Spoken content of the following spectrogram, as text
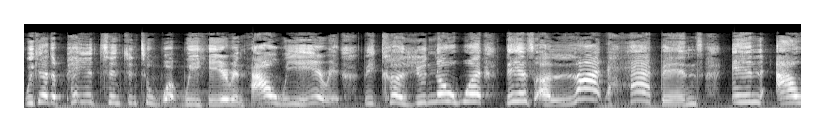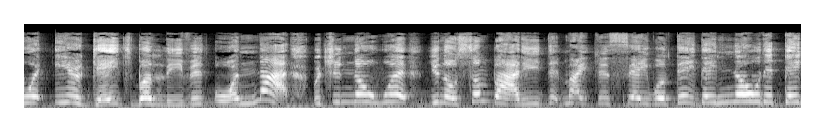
We got to pay attention to what we hear and how we hear it because you know what? There's a lot happens in our ear gates, believe it or not. But you know what? You know, somebody that might just say, well, they, they know that they,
